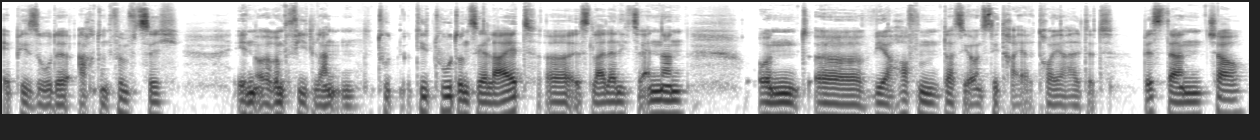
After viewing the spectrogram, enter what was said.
Episode 58 in eurem Feed landen. Tut, die tut uns sehr leid, äh, ist leider nicht zu ändern. Und äh, wir hoffen, dass ihr uns die Treue haltet. Bis dann, ciao.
